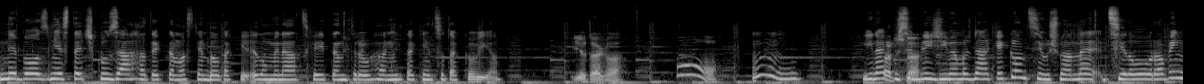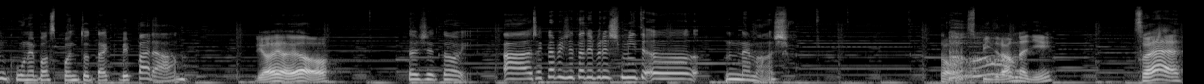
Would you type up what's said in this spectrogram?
Nebo z městečku záhad, jak tam vlastně byl taky iluminátský ten trouhelník, tak něco takového. Jo, takhle. Oh, Hmm. Jinak Proč už se blížíme možná ke konci, už máme cílovou rovinku, nebo aspoň to tak vypadá. jo, jo, jo. Takže to... A řekla bych, že tady budeš mít... Uh, nemáš. To, speedrun není? Co je?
